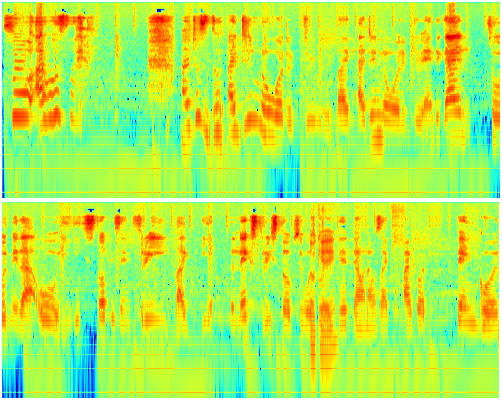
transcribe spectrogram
So I was like, I just do. I didn't know what to do. Like I didn't know what to do. And the guy told me that oh, his stop is in three. Like he, the next three stops, he was Okay. going to get down. I was like, oh my god, thank God.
